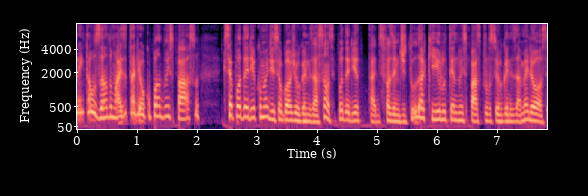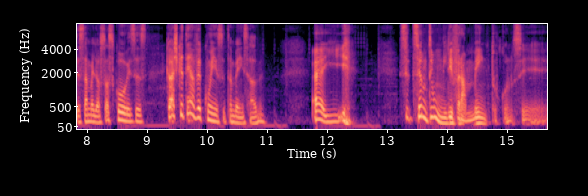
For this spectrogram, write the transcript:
nem tá usando mais e tá ali ocupando um espaço que você poderia, como eu disse, eu gosto de organização, você poderia estar desfazendo de tudo aquilo, tendo um espaço para você organizar melhor, acessar melhor suas coisas. Que eu acho que tem a ver com isso também, sabe? É, e. Você não tem um livramento quando você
